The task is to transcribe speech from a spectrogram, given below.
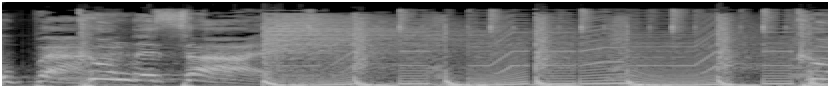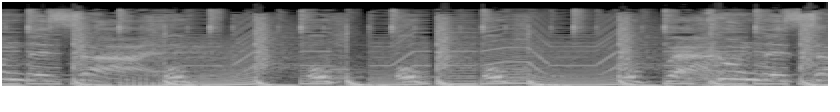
오빠. 군대살 군대살 오빠. 군대살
